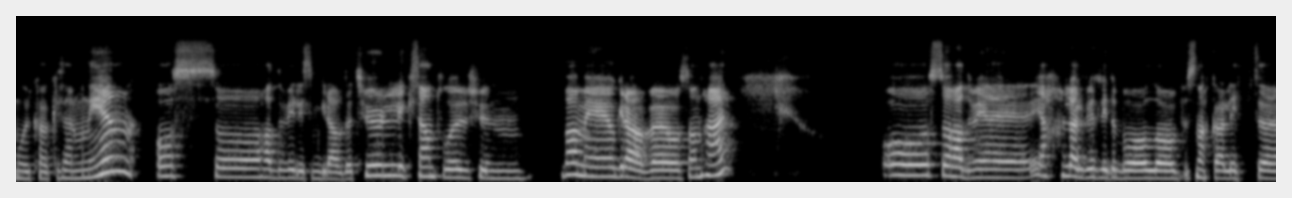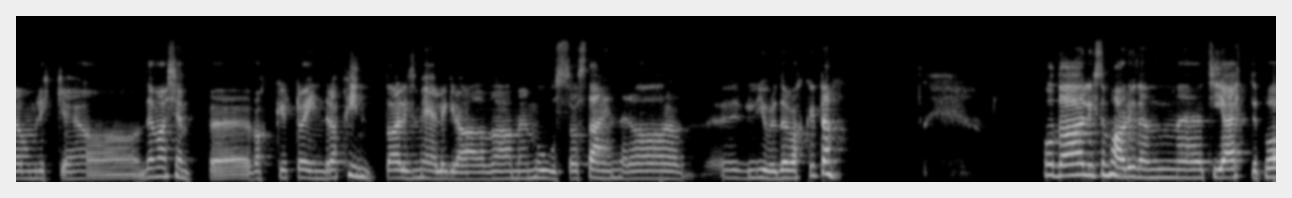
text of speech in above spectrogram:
morkakeseremonien. Og så hadde vi liksom gravd et hull, ikke sant, hvor hun var med å grave og sånn her. Og så hadde vi, ja, lagde vi et lite bål og snakka litt eh, om lykke. Og det var kjempevakkert. Og Indra pynta liksom hele grava med mose og steiner og eh, gjorde det vakkert, da. Og da liksom har du den eh, tida etterpå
